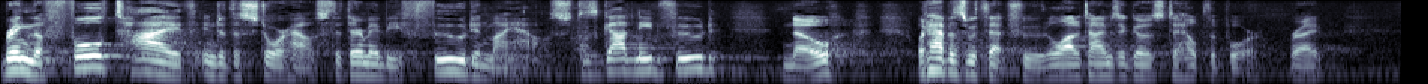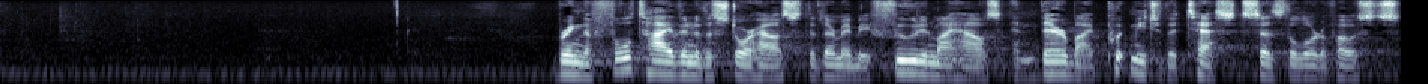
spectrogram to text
Bring the full tithe into the storehouse, that there may be food in my house. Does God need food? No. What happens with that food? A lot of times it goes to help the poor, right? Bring the full tithe into the storehouse, that there may be food in my house, and thereby put me to the test, says the Lord of hosts,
